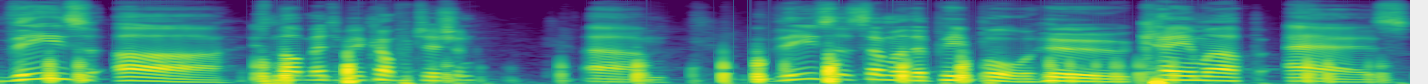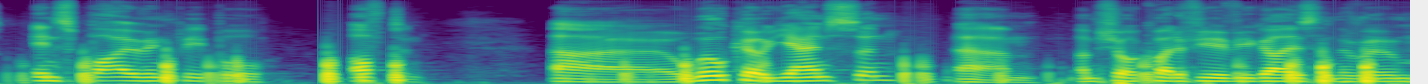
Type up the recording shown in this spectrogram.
These are, it's not meant to be a competition. Um, these are some of the people who came up as inspiring people often uh, Wilco Jansen. Um, I'm sure quite a few of you guys in the room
